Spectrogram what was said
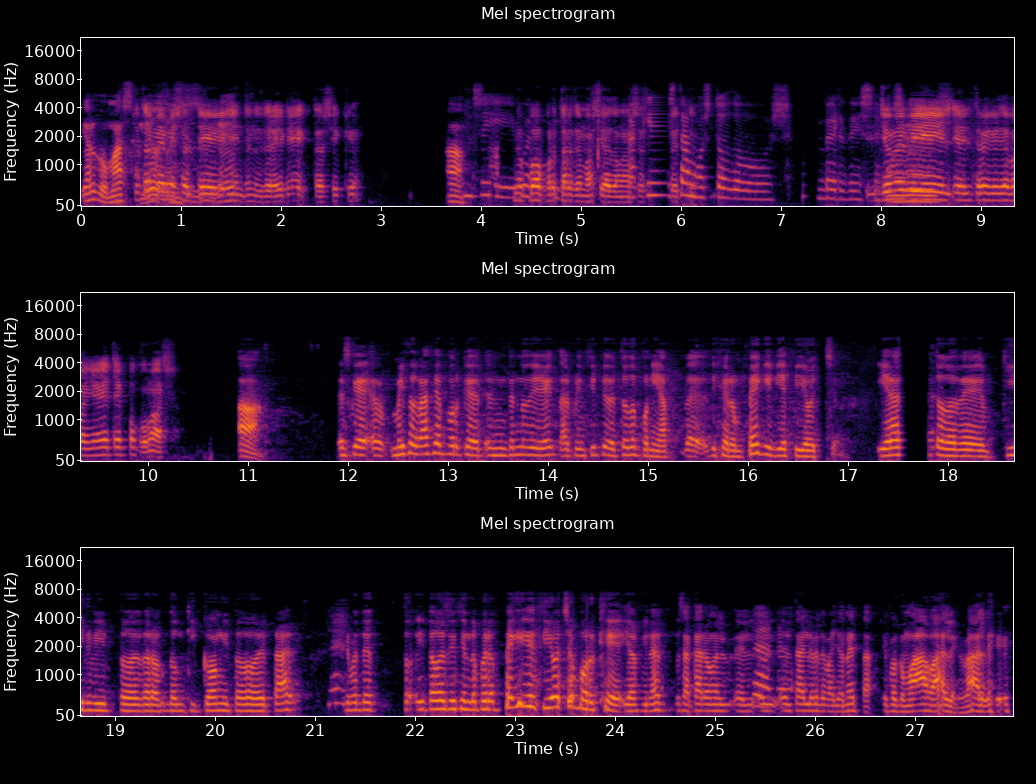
y algo más. Yo también me de salté el. Nintendo Direct, así que Ah, Sí, no bueno, puedo aportar demasiado en ese Aquí aspecto. estamos todos verdes. ¿eh? Yo me vi el, el trailer de Bayonetta y poco más. Ah, es que eh, me hizo gracia porque el Nintendo Direct al principio de todo ponía, eh, dijeron Peggy 18 y era todo de Kirby, todo de Don- Donkey Kong y todo de tal. Y, repente y todos diciendo, pero Peggy 18 ¿por qué? Y al final sacaron el, el, el, Claro. el tráiler de Bayonetta y fue como, ah, vale, vale.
